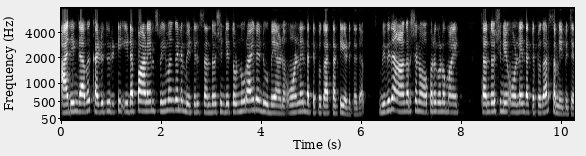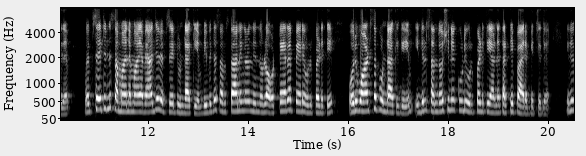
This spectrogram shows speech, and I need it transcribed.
ആര്യങ്കാവ് കഴുതുരുട്ടി ഇടപ്പാളയം ശ്രീമംഗലം വീട്ടിൽ സന്തോഷിന്റെ തൊണ്ണൂറായിരം രൂപയാണ് ഓൺലൈൻ തട്ടിപ്പുകാർ തട്ടിയെടുത്തത്. വിവിധ ആകർഷണ ഓഫറുകളുമായി സന്തോഷിനെ ഓൺലൈൻ തട്ടിപ്പുകാർ സമീപിച്ചത്. വെബ്സൈറ്റിന് സമാനമായ വ്യാജ വെബ്സൈറ്റ് ഉണ്ടാക്കിയും വിവിധ സംസ്ഥാനങ്ങളിൽ നിന്നുള്ള ഒട്ടേറെ പേരെ ഉൾപ്പെടുത്തി ഒരു വാട്സപ്പ് ഉണ്ടാക്കുകയും ഇതിൽ സന്തോഷിനെ കൂടി ഉൾപ്പെടുത്തിയാണ് തട്ടിപ്പ് ആരംഭിച്ചത്. ഇതിൽ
